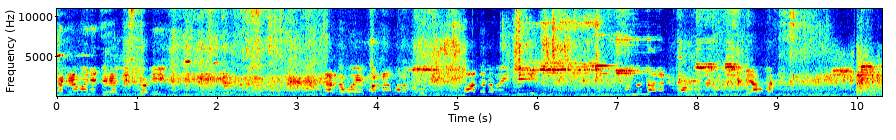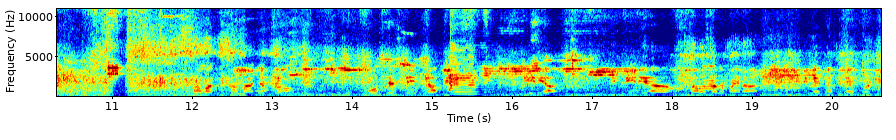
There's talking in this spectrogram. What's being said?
కఠినమైన చర్యలు తీసుకొని జరగబోయే పరిణామాలకు బాధ్యత వహించి ముందుండాలని కోరుకుంటూ ఈ అవకాశం సమ- సమాజంలో పోస్టేజ్ మీడియా ఈ మీడియా సంస్థల పైన నిన్న జరిగినటువంటి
